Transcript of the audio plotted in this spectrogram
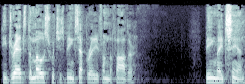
he dreads the most, which is being separated from the Father, being made sin.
